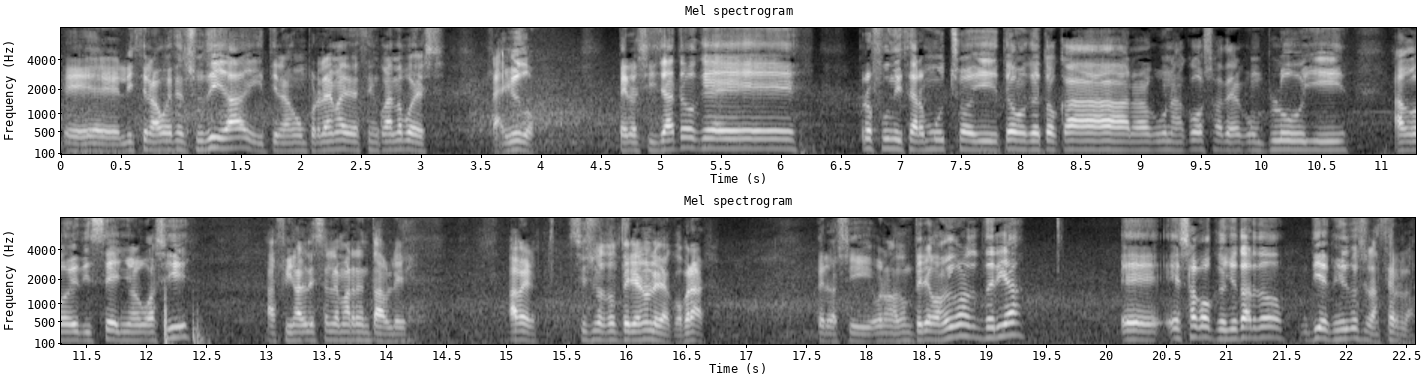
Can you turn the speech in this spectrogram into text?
eh, le hice una vez en su día y tiene algún problema y de vez en cuando pues le ayudo. Pero si ya tengo que profundizar mucho y tengo que tocar alguna cosa de algún plugin, algo de diseño, algo así, al final le sale más rentable. A ver, si es una tontería no le voy a cobrar. Pero si una tontería, cuando digo una tontería, eh, es algo que yo tardo 10 minutos en hacerla.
